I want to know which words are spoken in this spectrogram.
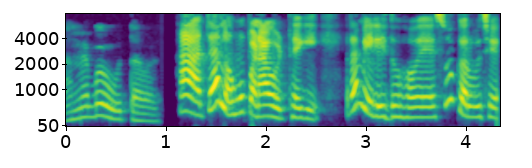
આને બહુ ઉતાવળ હા ચાલો હું પણ આઉટ થઈ ગઈ રમી લીધું હવે શું કરવું છે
